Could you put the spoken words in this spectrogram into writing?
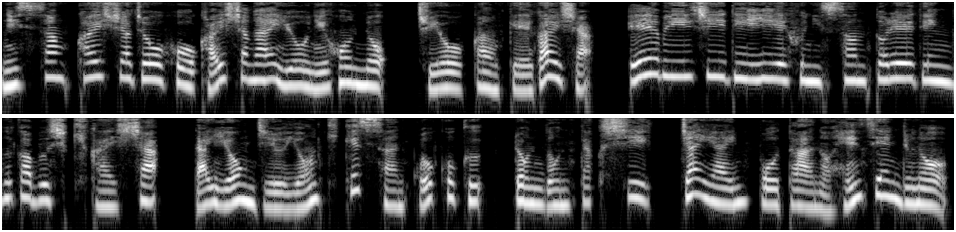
日産会社情報会社概要日本の主要関係会社 ABCDEF 日産トレーディング株式会社第44期決算広告ロンドンタクシー JAIA インポーターの変遷ルノー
